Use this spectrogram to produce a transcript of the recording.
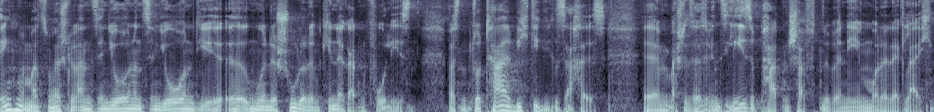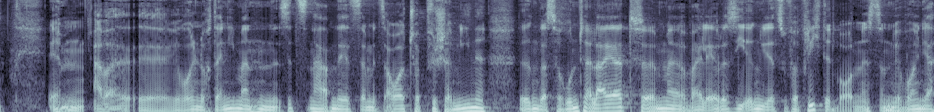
Denken wir mal zum Beispiel an Seniorinnen und Senioren, die äh, irgendwo in der Schule oder im Kindergarten vorlesen, was eine total wichtige Sache ist. Ähm, beispielsweise, wenn sie Lesepatenschaften übernehmen oder dergleichen. Ähm, aber äh, wir wollen doch da niemanden sitzen haben, der jetzt da mit sauertöpfischer Miene irgendwas herunterleiert, ähm, weil er oder sie irgendwie dazu verpflichtet worden ist. Und wir wollen ja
